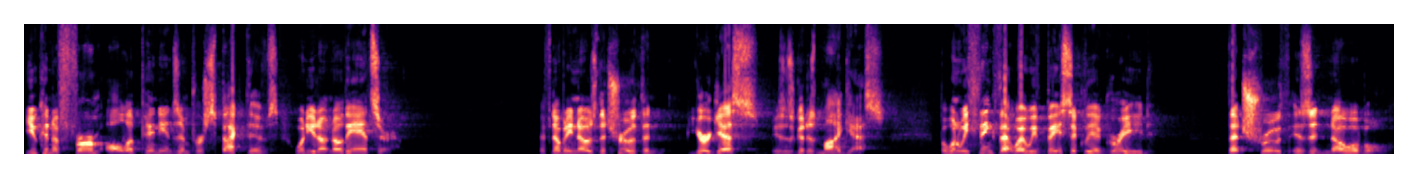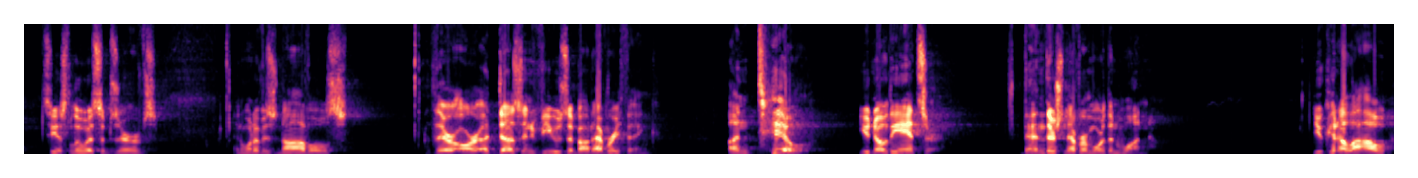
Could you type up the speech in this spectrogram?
You can affirm all opinions and perspectives when you don't know the answer. If nobody knows the truth, then your guess is as good as my guess. But when we think that way, we've basically agreed that truth isn't knowable. C.S. Lewis observes in one of his novels there are a dozen views about everything until you know the answer. Then there's never more than one. You can allow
